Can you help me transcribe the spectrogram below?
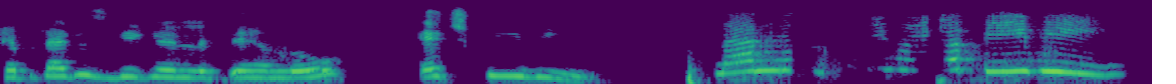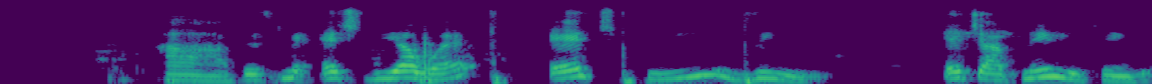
Hepatitis B के लिखते हैं हम लोग H P V ma'am PV हाँ तो इसमें एच दिया हुआ है एच पी वी एच आप नहीं लिखेंगे।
